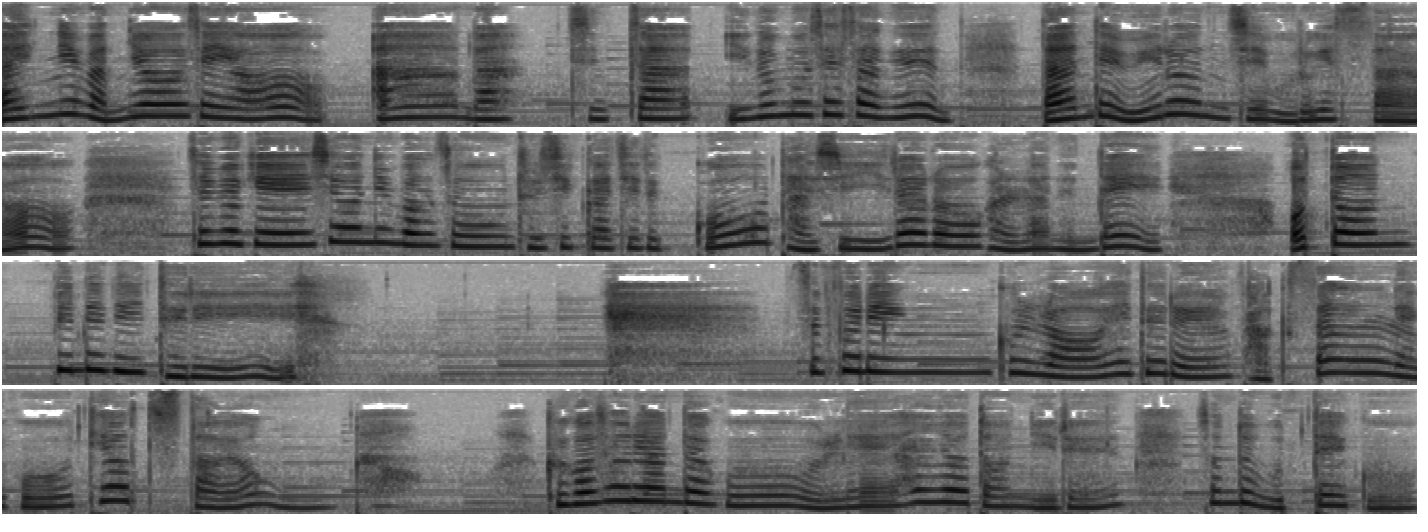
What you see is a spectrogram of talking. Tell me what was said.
아이님 안녕하세요. 아, 나 진짜 이놈의 세상은 나한테 왜 이러는지 모르겠어요. 새벽에 시원님 방송 2시까지 듣고 다시 일하러 갈라는데 어떤 삐리리들이 스프링 쿨러 헤드를 박살 내고 튀었어요. 그거 처리한다고 원래 하려던 일은 손도 못 대고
